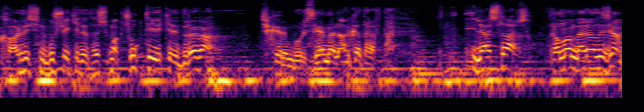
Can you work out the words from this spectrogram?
Kardeşini bu şekilde taşımak çok tehlikeli Dragan. Çıkarın Boris'i hemen arka taraftan. İlaçlar. Tamam ben alacağım.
